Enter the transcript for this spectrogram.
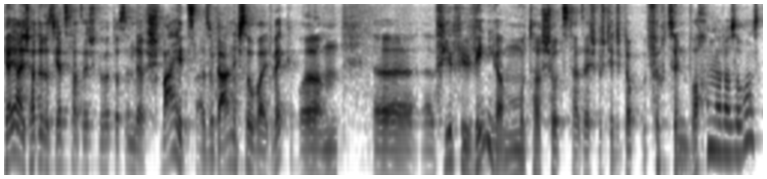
Ja, ja, ich hatte das jetzt tatsächlich gehört, dass in der Schweiz, also gar nicht so weit weg, ähm, äh, viel, viel weniger Mutterschutz tatsächlich besteht. Ich glaube 14 Wochen oder sowas.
